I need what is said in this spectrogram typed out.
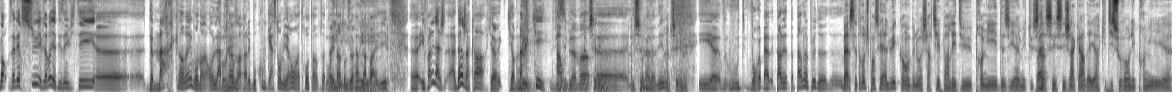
Bon, vous avez reçu, évidemment, il y a des invités euh, de marque quand même. On, en- on l'apprend, Oui. vous en parlez beaucoup. Gaston Miron, entre autres, vous en parlez Oui, tantôt du oui. Euh, et vous parlez d'Albert Jacquard, qui a, qui a marqué Ah visiblement absolument. euh, les anonymes. absolument. Et euh, vous, vous, vous- ben, parlez, parlez un peu de. de- Ben, c'est drôle, je pensais à lui quand Benoît Chartier parlait du premier, deuxième et tout Ouais. ça. C'est, Jacquard d'ailleurs qui dit souvent les premiers, euh,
